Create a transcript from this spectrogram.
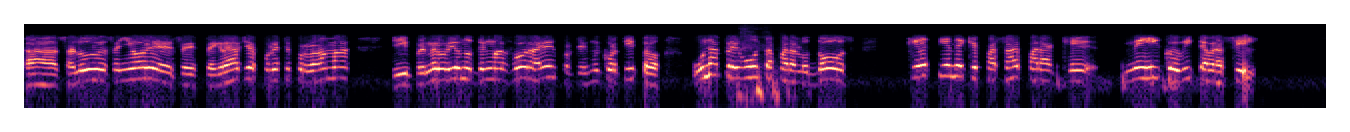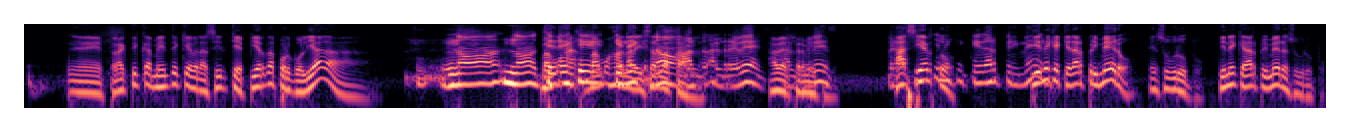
Ah, saludos, señores. Este, gracias por este programa. Y primero Dios no tengo más hora, ¿eh? porque es muy cortito. Una pregunta para los dos. ¿Qué tiene que pasar para que México evite a Brasil? Eh, prácticamente que Brasil que pierda por goleada. No, no, tiene que, vamos a analizar no, la tabla. Al, al, revés. A ver, al permíteme. revés. Ah, cierto. Tiene que quedar primero. Tiene que quedar primero en su grupo. Tiene que quedar primero en su grupo.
